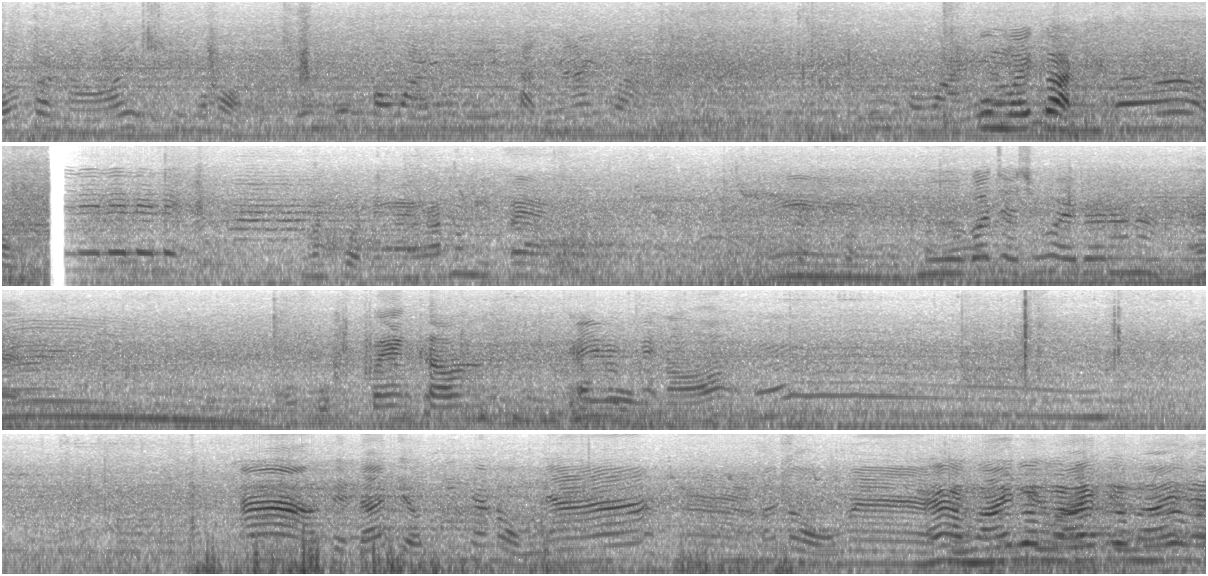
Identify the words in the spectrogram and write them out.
ออเดี๋ยวก็น้อยพี่ก็บอกเขาไว้ตรงนี้ตัดง่ายกว่าเขาไว้กุ้มไว้ก่อน เออมันกดยังไงวะถ้ามีแป้งมือก็จะช่วยด้วยนะน่ะแป้งเขาจมูกเนาะอ้าวเสร็จแล้วเดี๋ยวกินขนมนะขนมมาเก็บไว้เก็บไว้เก็บไว้เอ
